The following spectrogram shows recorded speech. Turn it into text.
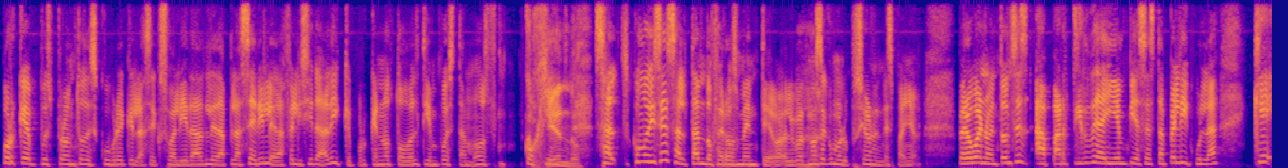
porque pues pronto descubre que la sexualidad le da placer y le da felicidad y que por qué no todo el tiempo estamos cogiendo, como dice, saltando ferozmente o algo, no sé cómo lo pusieron en español. Pero bueno, entonces a partir de ahí empieza esta película que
